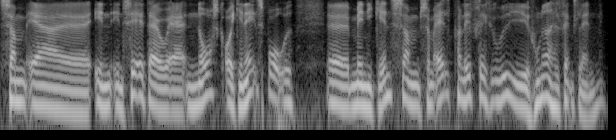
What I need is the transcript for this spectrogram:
som er øh, en, en serie, der jo er norsk originalsproget, øh, men igen, som, som alt på Netflix, ude i 190 lande. ikke?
